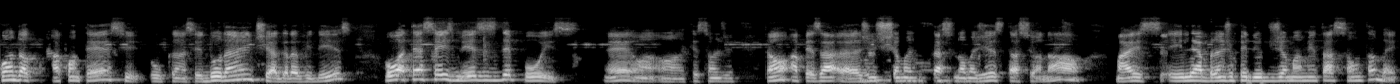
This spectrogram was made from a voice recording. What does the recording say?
quando acontece o câncer durante a gravidez ou até seis meses depois. É uma, uma questão de. Então, apesar, a gente chama de carcinoma gestacional, mas ele abrange o período de amamentação também.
